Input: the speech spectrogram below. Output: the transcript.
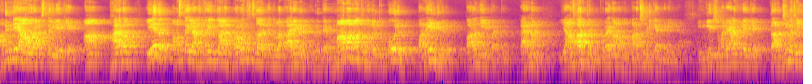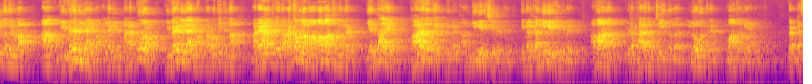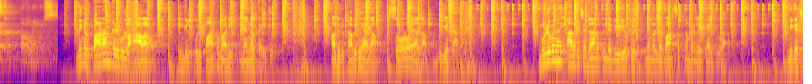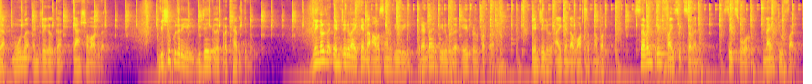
അതിന്റെ ആ ഒരു അവസ്ഥയിലേക്ക് ആ ഭാരതം ഏത് അവസ്ഥയിലാണ് ഇത്രയും കാലം പ്രവർത്തിച്ചത് എന്നുള്ള കാര്യങ്ങൾ ഇവിടുത്തെ മാമാധ്യമങ്ങൾക്ക് മാധ്യമങ്ങൾക്ക് പോലും പറയേണ്ടി വരും. പറഞ്ഞേ പറ്റൂ. കാരണം യാഥാർത്ഥ്യം കുറെ നാളൊന്നും മറച്ചു പിടിക്കാൻ കഴിയില്ല. ഇംഗ്ലീഷ് മലയാളത്തിലേക്ക് തർജിമ ചെയ്യുന്നതിനുള്ള ആ വിവരമില്ലായ്മ അല്ലെങ്കിൽ മനഃപൂർവം വിവരമില്ലായ്മ പ്രവർത്തിക്കുന്ന മലയാളത്തിലെ മലയാളത്തിലേതടക്കമുള്ള മാമാമാധ്യമങ്ങൾ എന്തായാലും ഭാരതത്തെ നിങ്ങൾ അംഗീകരിച്ചേ പറ്റൂ. നിങ്ങൾക്ക് അംഗീകരിക്കേണ്ടി വരും. അതാണ് ഇവിടെ ഭാരതം ചെയ്യുന്നത് ലോകത്തിന് മാതൃകയാകുന്നത്. വെബ് ഡെസ്ക് ന്യൂസ് നിങ്ങൾ പാടാൻ കഴിവുള്ള ആളാണോ? എങ്കിൽ ഒരു പാട്ട് പാടി ഞങ്ങൾക്ക് അയക്കൂ. അതൊരു കവിതയാകാം സോളോയാകാം ആകാം. മുഴുവനായി ആലപിച്ച ഗാനത്തിന്റെ വീഡിയോ ക്ലിപ്പ് ഞങ്ങളുടെ വാട്സപ്പ് നമ്പറിലേക്ക് അയയ്ക്കുക. മികച്ച മൂന്ന് എൻട്രികൾക്ക് ക്യാഷ് അവാർഡുകൾ. വിഷുപ്പുലരിയിൽ വിജയികളെ പ്രഖ്യാപിക്കുന്നു. നിങ്ങളുടെ എൻട്രികൾ അയക്കേണ്ട അവസാന തീയതി രണ്ടായിരത്തി ഇരുപത് ഏപ്രിൽ പത്ത്. എൻട്രികൾ അയക്കേണ്ട WhatsApp number seven three five six seven six four nine two five.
